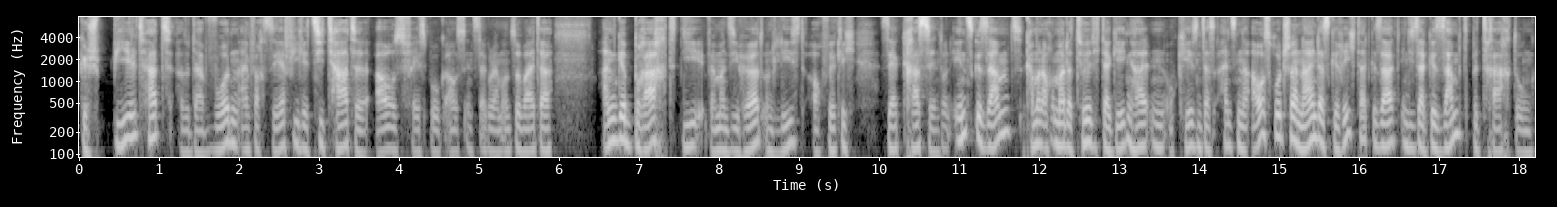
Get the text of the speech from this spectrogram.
gespielt hat. Also da wurden einfach sehr viele Zitate aus Facebook, aus Instagram und so weiter angebracht, die, wenn man sie hört und liest, auch wirklich sehr krass sind. Und insgesamt kann man auch immer natürlich dagegenhalten, okay, sind das einzelne Ausrutscher? Nein, das Gericht hat gesagt, in dieser Gesamtbetrachtung,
